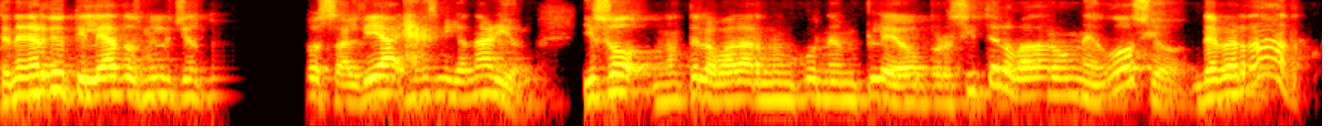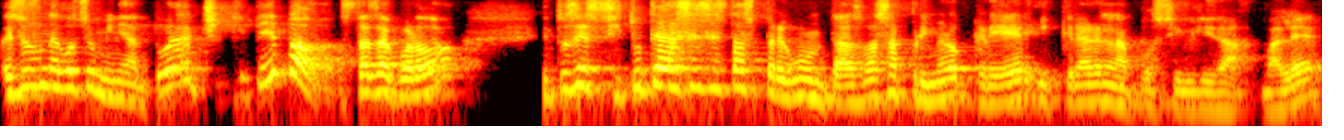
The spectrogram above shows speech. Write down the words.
tener de utilidad 2.800 pesos al día, eres millonario. Y eso no te lo va a dar nunca un empleo, pero sí te lo va a dar un negocio, de verdad. Eso es un negocio miniatura, chiquitito. ¿Estás de acuerdo? Entonces, si tú te haces estas preguntas, vas a primero creer y crear en la posibilidad, ¿vale?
